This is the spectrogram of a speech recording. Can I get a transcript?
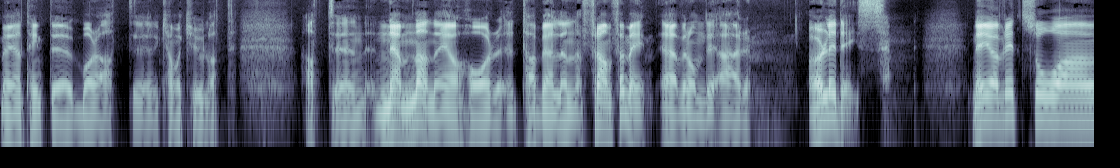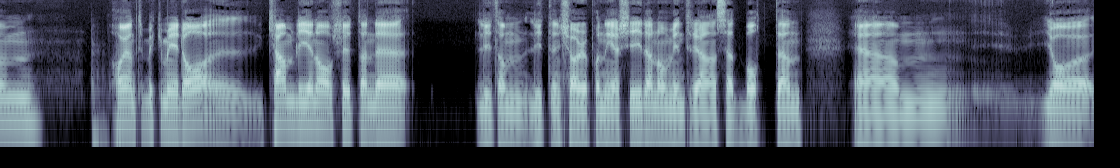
Men jag tänkte bara att eh, det kan vara kul att, att eh, nämna när jag har tabellen framför mig, även om det är early days. Nej, i övrigt så um, har jag inte mycket mer idag. Kan bli en avslutande liksom, liten, liten körare på nedsidan om vi inte redan sett botten. Um, jag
